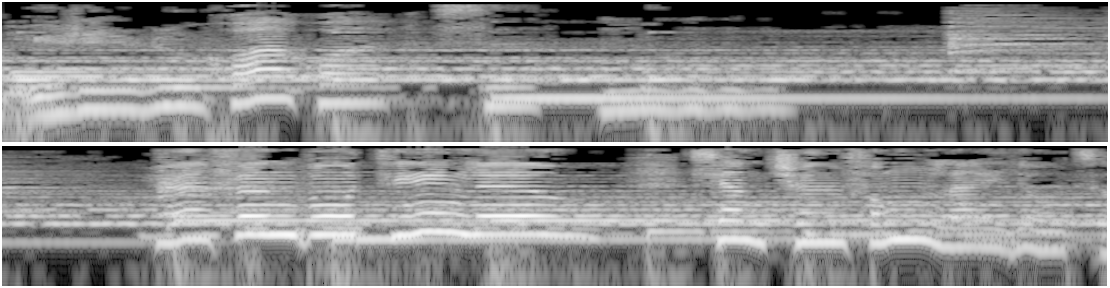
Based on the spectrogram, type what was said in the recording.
女人如花花似梦，缘分不停留，像春风来又走。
